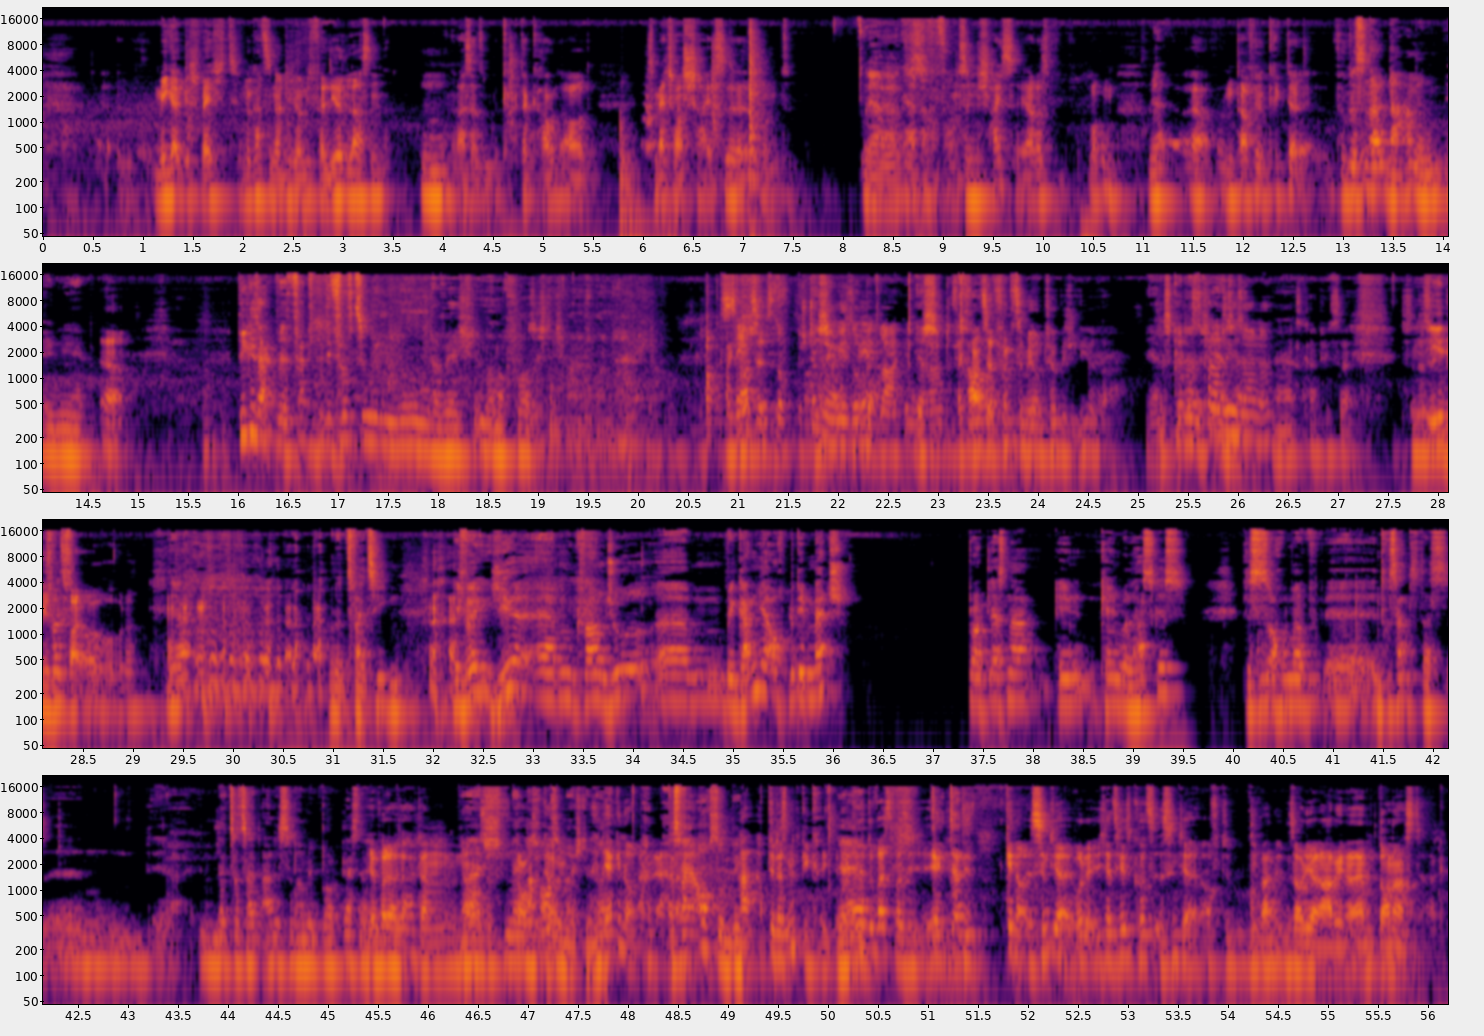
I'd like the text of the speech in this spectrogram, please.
mega geschwächt. Und du kannst ihn natürlich auch nicht verlieren lassen. Mhm. Dann war es also ein bekackter Countout. Das Match war scheiße und Ja, ja, ja, das, aber warum sind die scheiße? Ja, was, warum? ja. Ja, und dafür kriegt er das sind halt Namen irgendwie. ja, Wie gesagt, mit den 15 Millionen, da wäre ich immer noch vorsichtig, meine Freunde. Warte, ist doch bestimmt ich irgendwie so ein mehr. Betrag in der Ich- Art. vielleicht waren es ja 15 Millionen türkische Lira. Ja, das könnte Das kann natürlich sein, ne? Ja. Das kann natürlich sein. Das sind das irgendwie Jedenfalls- 2 Euro, oder? Ja. Oder zwei Ziegen. Ich will, hier, ähm, Crown Jewel ähm, begann ja auch mit dem Match. Brock Lesnar gegen Kane Velasquez. Das ist auch immer äh, interessant, dass äh, in letzter Zeit alles immer mit Brock Lesnar Ja, weil er halt dann Ja, schnell nach Hause möchte, ne? Ja, genau. Das war ja auch so ein Ding. Ha- Habt ihr das mitgekriegt? Ja, ja. Du, du weißt, was ich. äh, Das- die, genau, es sind ja, oder ich erzähle es kurz, es sind ja oft, die waren in Saudi-Arabien an einem Donnerstag.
